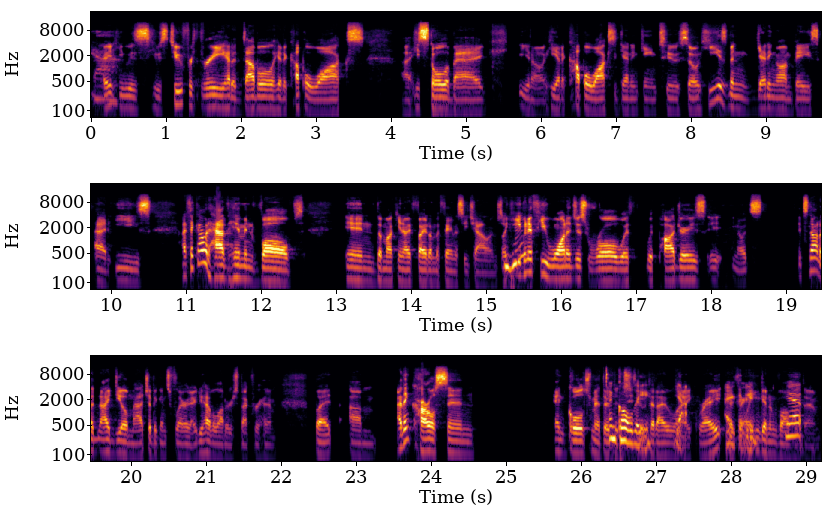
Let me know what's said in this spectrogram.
Yeah. Right? He was he was two for three. He had a double. He had a couple walks. Uh, he stole a bag. You know, he had a couple walks again in game two. So he has been getting on base at ease. I think I would have him involved in the Monkey Knife fight on the fantasy challenge. Like mm-hmm. even if you want to just roll with with Padres, it, you know, it's it's not an ideal matchup against Flaherty. I do have a lot of respect for him, but um, I think Carlson and Goldschmidt are and the Goldie. two that I like. Yeah, right? I, I think we can get involved yep. with them.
